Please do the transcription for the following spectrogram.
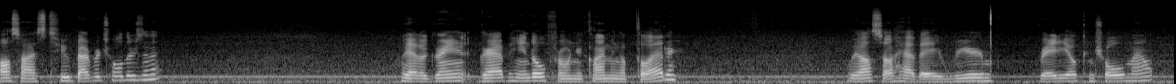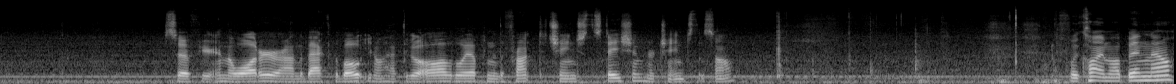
also has two beverage holders in it. We have a grab handle for when you're climbing up the ladder. We also have a rear radio control mount. So if you're in the water or on the back of the boat, you don't have to go all the way up into the front to change the station or change the song. If we climb up in now,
